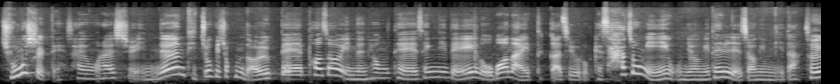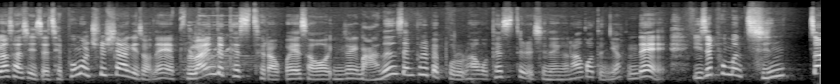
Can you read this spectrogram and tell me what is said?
주무실 때 사용을 할 수 있는 뒤쪽이 조금 넓게 퍼져 있는 형태의 생리대인 오버나이트까지 이렇게 4종이 운영이 될 예정입니다. 저희가 사실 이제 제품을 출시하기 전에 블라인드 테스트라고 해서 굉장히 많은 샘플 배포를 하고 테스트를 진행을 하거든요. 근데 이 제품은 진짜 진짜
